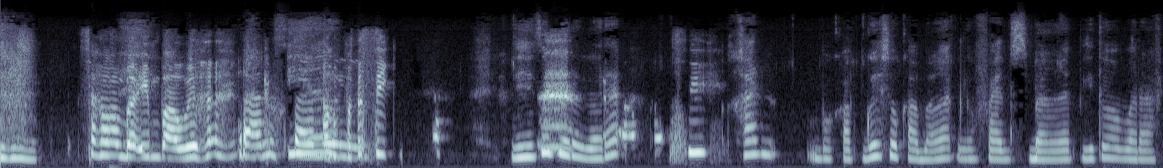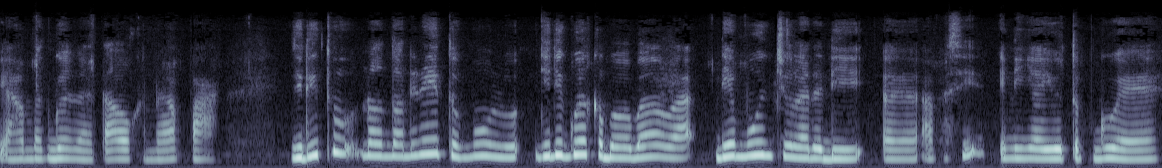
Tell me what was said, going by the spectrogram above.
Sama Mbak Impawil. Iya. family. Apa sih? Jadi tuh gara-gara sih? kan bokap gue suka banget ngefans banget gitu sama Raffi Ahmad gue nggak tahu kenapa jadi tuh nontoninnya itu mulu jadi gue ke bawah-bawah dia muncul ada di eh, apa sih ininya YouTube gue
